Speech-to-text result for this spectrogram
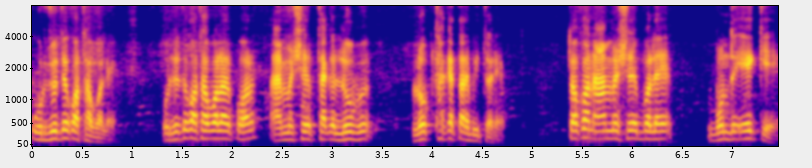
উর্দুতে কথা বলে। উর্দুতে কথা বলার পর আমের সাহেব থাকে লোভ লোভ থাকে তার ভিতরে। তখন আমের সাহেব বলে, বন্ধু, এ কে?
